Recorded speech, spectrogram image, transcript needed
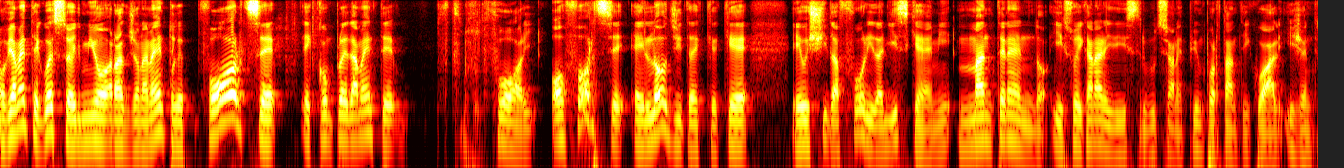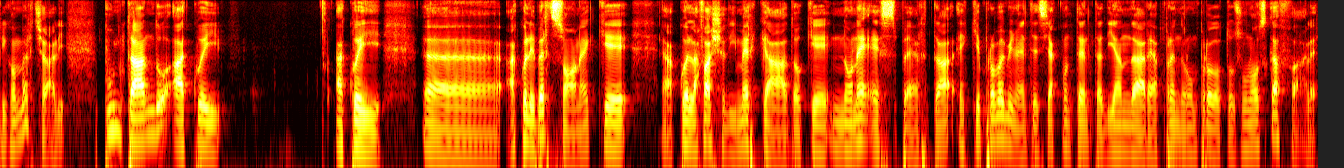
Ovviamente questo è il mio ragionamento che forse è completamente fuori o forse è Logitech che è uscita fuori dagli schemi mantenendo i suoi canali di distribuzione più importanti quali i centri commerciali, puntando a quei a, quei, eh, a quelle persone che a quella fascia di mercato che non è esperta e che probabilmente si accontenta di andare a prendere un prodotto su uno scaffale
